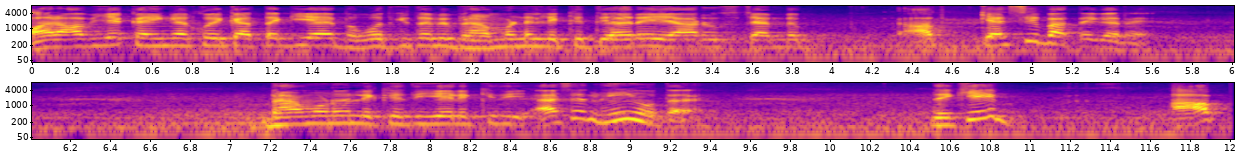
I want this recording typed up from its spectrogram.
और आप ये कहेंगे, कोई कहता है कि यार भगवत गीता भी ब्राह्मण ने लिखी थी, अरे यार, उस टाइम पे आप कैसी बातें कर रहे हैं? ब्राह्मणों ने लिखी थी ये लिखी थी ऐसा नहीं होता है। देखिए, आप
